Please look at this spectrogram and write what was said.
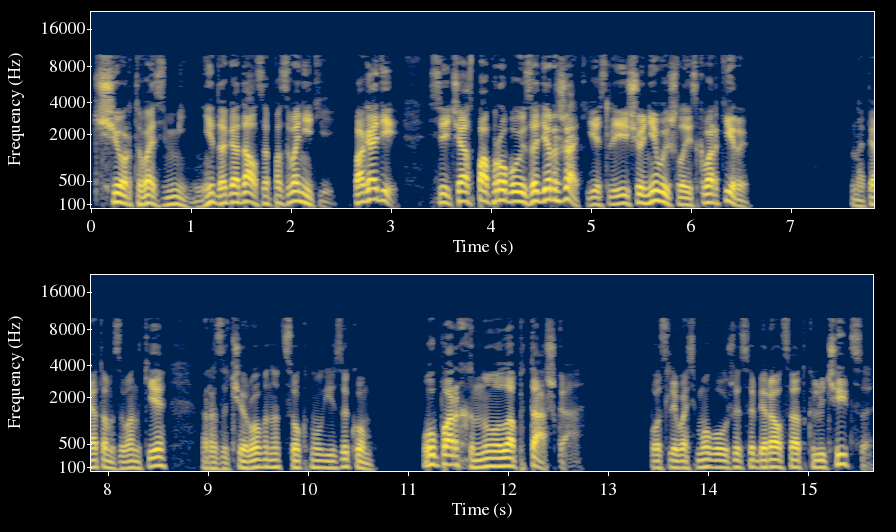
Черт возьми, не догадался позвонить ей. Погоди, сейчас попробую задержать, если еще не вышла из квартиры. На пятом звонке разочарованно цокнул языком. Упорхнула пташка. После восьмого уже собирался отключиться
